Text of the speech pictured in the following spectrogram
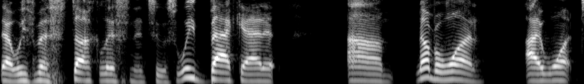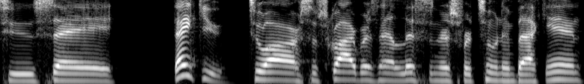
that we've been stuck listening to. So we back at it. Um, number one, I want to say thank you to our subscribers and listeners for tuning back in.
